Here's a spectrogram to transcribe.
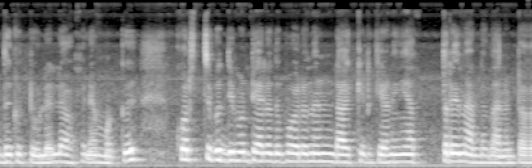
ഇത് കിട്ടില്ലല്ലോ അപ്പം നമുക്ക് കുറച്ച് ബുദ്ധിമുട്ടിയാലും അതുപോലെ ഒന്ന് ഉണ്ടാക്കിയെടുക്കുകയാണെങ്കിൽ അത്രയും നല്ലതാണ് കേട്ടോ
